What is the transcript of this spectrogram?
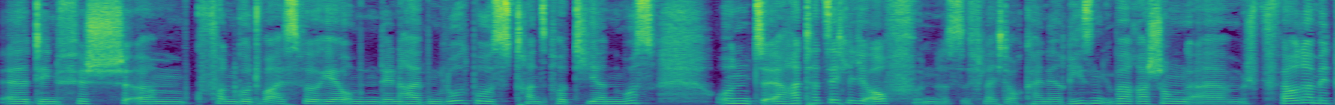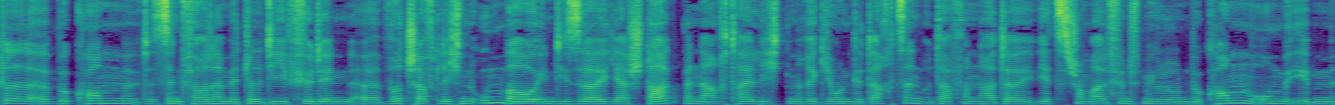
äh, den Fisch ähm, von Gott weiß woher um den halben Globus transportieren muss. Und er hat tatsächlich auch, das ist vielleicht auch keine Riesenüberraschung, ähm, Fördermittel äh, bekommen. Das sind Fördermittel, die für den äh, wirtschaftlichen Umbau in dieser ja stark benachteiligten Region gedacht sind. Und davon hat er jetzt schon mal fünf Millionen bekommen, um eben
